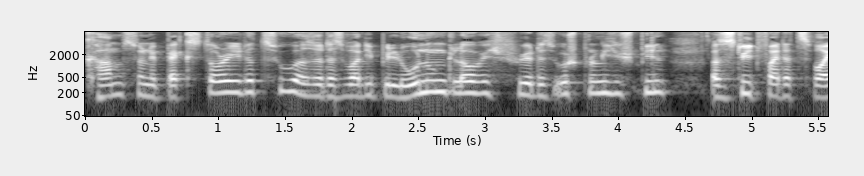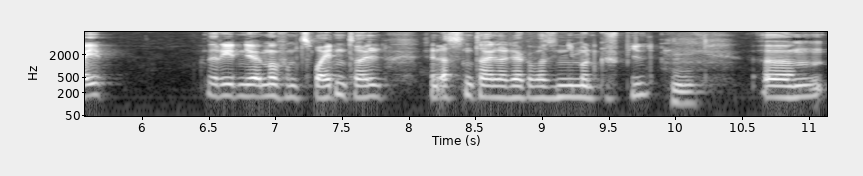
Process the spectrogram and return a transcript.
kam so eine Backstory dazu, also das war die Belohnung, glaube ich, für das ursprüngliche Spiel. Also Street Fighter 2, wir reden ja immer vom zweiten Teil, den ersten Teil hat ja quasi niemand gespielt. Hm. Ähm,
